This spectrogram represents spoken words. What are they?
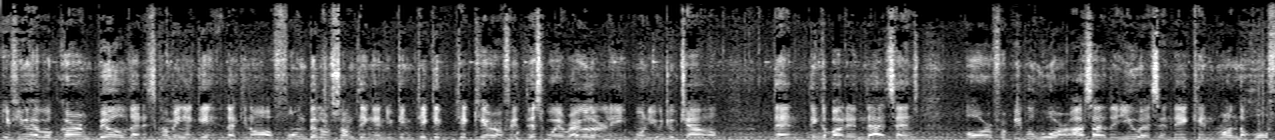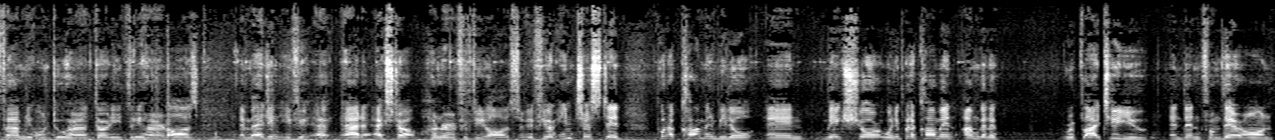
if you have a current bill that is coming again, like you know a phone bill or something, and you can take it take care of it this way regularly on YouTube channel, then think about it in that sense. Or for people who are outside the US and they can run the whole family on 230 $300 imagine if you add an extra $150 so if you're interested put a comment below and make sure when you put a comment I'm gonna reply to you and then from there on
